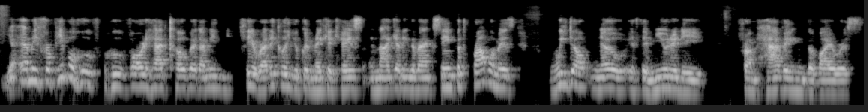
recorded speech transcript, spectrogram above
Yeah i mean for people who've who've already had covid i mean theoretically you could make a case in not getting the vaccine but the problem is we don't know if the immunity from having the virus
